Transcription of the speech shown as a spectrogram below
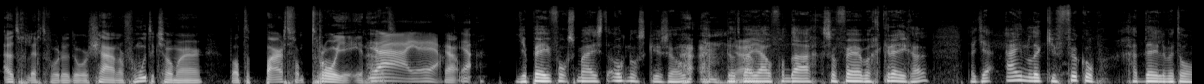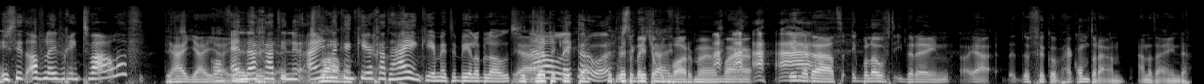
uitgelegd worden door Sjaner, vermoed ik zomaar, wat het paard van Troje inhoudt. Ja, ja, ja, Ja. ja. JP, volgens mij is het ook nog eens een keer zo dat Ja. wij jou vandaag zover hebben gekregen dat je eindelijk je fuck-up gaat delen met ons. Is dit aflevering 12? Dit Ja, ja, ja, En dan gaat hij nu 12. eindelijk een keer, gaat hij een keer met de billen bloot. Ja. Nou, lekker hoor. Het een werd beetje een keer tijd. opwarmen, maar inderdaad, ik beloof het iedereen. Oh ja, de, fuck-up, hij komt eraan, aan het einde.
